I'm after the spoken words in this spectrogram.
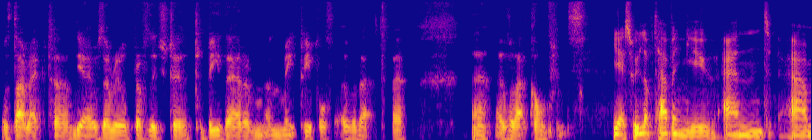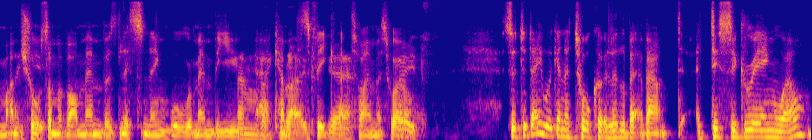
was director. And yeah, it was a real privilege to to be there and, and meet people over that uh, uh, over that conference. Yes, we loved having you, and um, I'm sure you. some of our members listening will remember you uh, coming right. to speak yeah. that time as well. Great. So today we're going to talk a little bit about disagreeing well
